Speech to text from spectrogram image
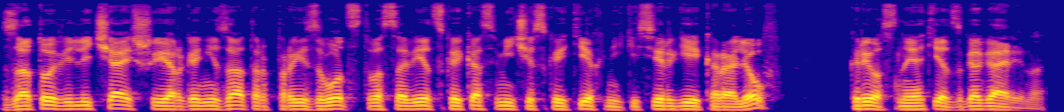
Зато величайший организатор производства советской космической техники Сергей Королёв, крестный отец Гагарина,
